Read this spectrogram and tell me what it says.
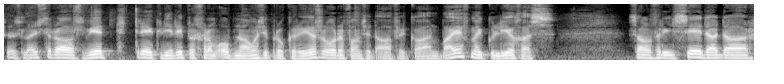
Soos luisteraars weet, tree ek hierdie program op namens die Prokureursorde van Suid-Afrika en baie van my kollegas sal vir u sê dat daar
